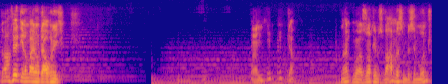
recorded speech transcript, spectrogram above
Da fehlt ihre Meinung da auch nicht. Ähm, ja. Nein, aber so nachdem es warm ist, ein bisschen im Mund.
